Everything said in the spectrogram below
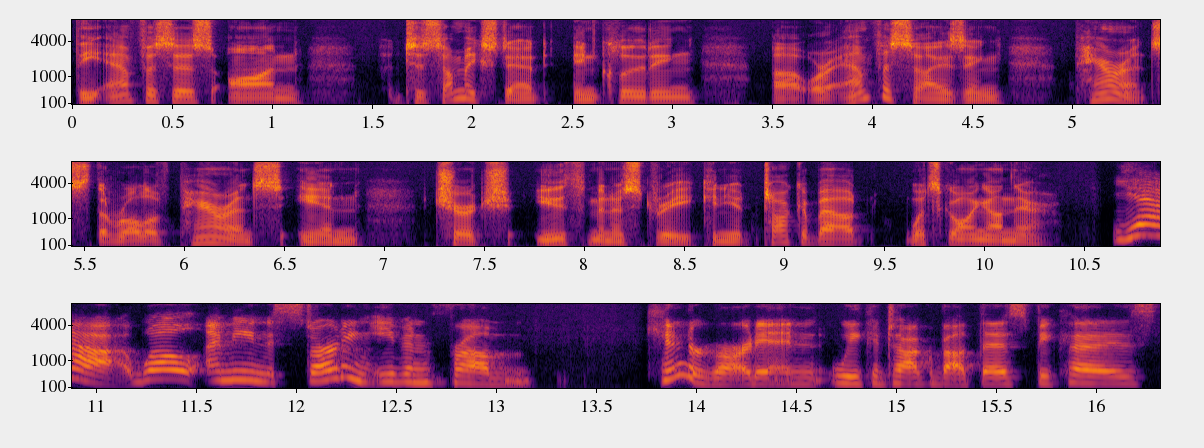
the emphasis on, to some extent, including uh, or emphasizing parents, the role of parents in church youth ministry. Can you talk about what's going on there? Yeah. Well, I mean, starting even from kindergarten, we could talk about this because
